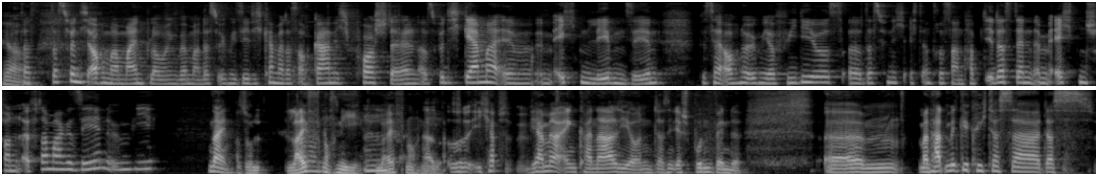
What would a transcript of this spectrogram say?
Ja. das, das finde ich auch immer mindblowing, wenn man das irgendwie sieht. Ich kann mir das auch gar nicht vorstellen. Das würde ich gerne mal im, im echten Leben sehen. Bisher auch nur irgendwie auf Videos. Äh, Das finde ich echt interessant. Habt ihr das denn im echten schon öfter mal gesehen irgendwie? Nein. Also live noch nie, Mhm. live noch nie. Also ich hab's, wir haben ja einen Kanal hier und da sind ja Spundwände. Ähm, man hat mitgekriegt, dass da das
